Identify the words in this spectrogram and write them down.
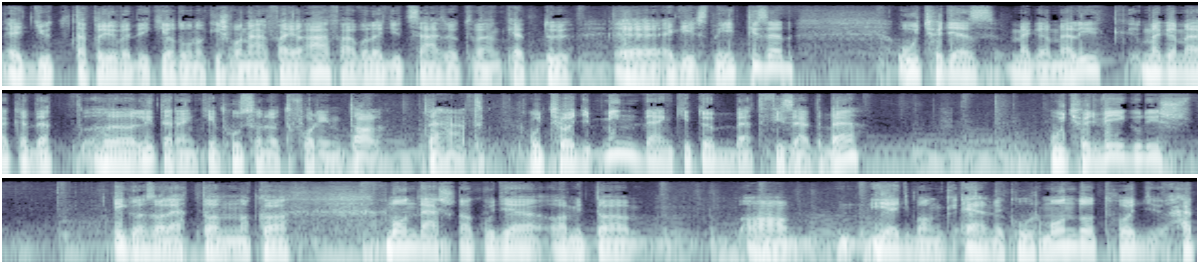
együtt, tehát a jövedéki adónak is van áfája, áfával együtt 152,4 tized, úgyhogy ez megemelik, megemelkedett literenként 25 forinttal. Tehát, úgyhogy mindenki többet fizet be, úgyhogy végül is igaza lett annak a mondásnak, ugye, amit a a jegybank elnök úr mondott, hogy hát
